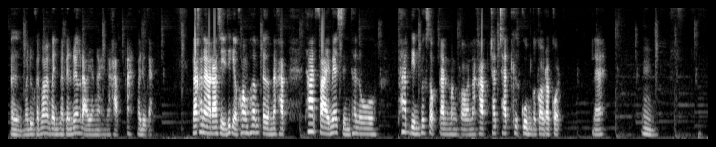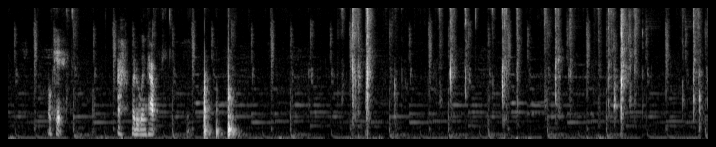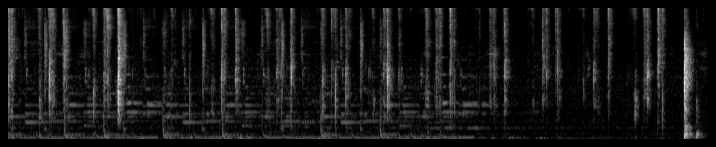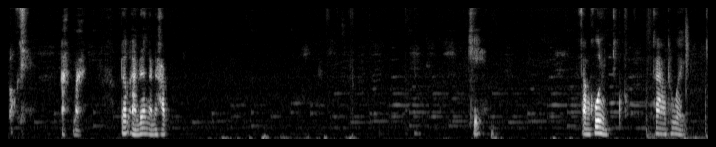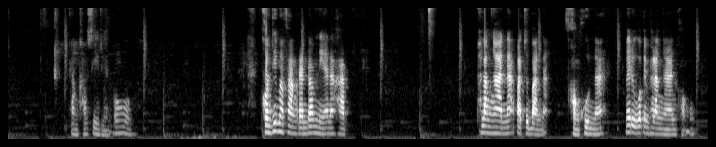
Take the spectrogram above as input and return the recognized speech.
เออมาดูกันว่ามันเป็นมันเป็นเรื่องราวยังไงนะครับอะมาดูกัน ลัคนาราศีที่เกี่ยวข้องเพิ่มเติมนะครับธาตุไฟเมษสินธนูธาตุดินพฤกษกันมังกรนะครับ ชัดๆ คือกลุ่มกับกรกฎนะอืมโอเคอะมาดูกันครับ ริ่มอ่านเรื่องกันนะครับ โอเคฟังคุณก้าวถ้วยฟังเขาสี่เหรียญโอ้คนที่มาฟังแรนดอมเนี้ยนะครับ พลังงานณปัจจุบันอะของคุณนะ ไม่รู้ว่าเป็นพลังงานของ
